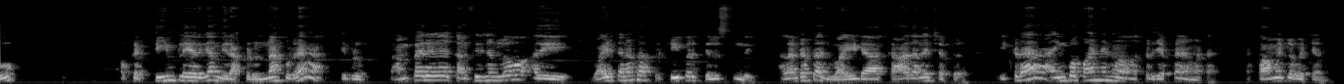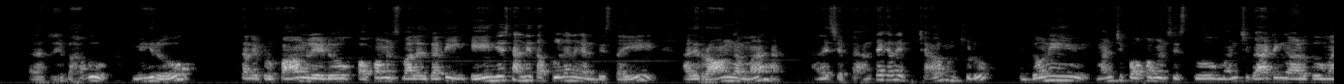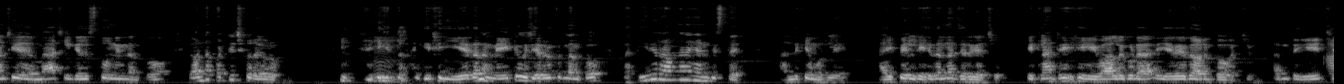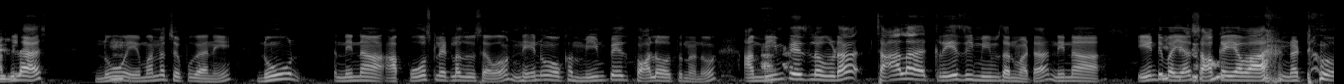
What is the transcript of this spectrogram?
ఒక టీం ప్లేయర్గా మీరు అక్కడ ఉన్నా కూడా ఇప్పుడు కంపేర్ కన్ఫ్యూజన్లో అది వైడ్ కన్నప్పుడు అక్కడ కీపర్ తెలుస్తుంది. అలాంటప్పుడు అది వైడా కాదనే చెప్తాడు. ఇక్కడ ఇంకో పాయింట్ నేను అక్కడ చెప్పాను అనమాట కామెంట్లో పెట్టాను. అరే బాబు మీరు తను ఇప్పుడు ఫామ్ లేడు పర్ఫార్మెన్స్ బాగాలేదు కాబట్టి ఇంకేం చేసినా అన్ని తప్పులుగానే కనిపిస్తాయి. అది రాంగ్ అమ్మా అనేసి చెప్పా. అంతే కదా ఇప్పుడు చాలా మంది చూడు ధోని మంచి పర్ఫార్మెన్స్ ఇస్తూ మంచి బ్యాటింగ్ ఆడుతూ మంచి మ్యాచ్లు గెలుస్తూ ఉన్నింది అనుకో ఇవంతా పట్టించుకోరు ఎవరు. ఇది ఏదైనా నెగిటివ్ జరుగుతుంది అనుకో ప్రతిదీ రాగానే కనిపిస్తాయి. అందుకే మురళి ఐపీఎల్ ఏదన్నా జరగచ్చు. ఇట్లాంటి వాళ్ళు కూడా ఏదేదో అనుకోవచ్చు. అంతే. అభిలాష్ నువ్వు మ్మ్. ఏమన్నా చెప్పు కానీ నువ్వు నిన్న ఆ పోస్ట్లు ఎట్లా చూసావో నేను ఒక మీమ్ పేజ్ ఫాలో అవుతున్నాను. ఆ మీమ్ పేజ్లో కూడా చాలా క్రేజీ మీమ్స్ అన్నమాట. నిన్న ఏంటి భయ్యా షాక్ అయ్యావా అన్నట్టు.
